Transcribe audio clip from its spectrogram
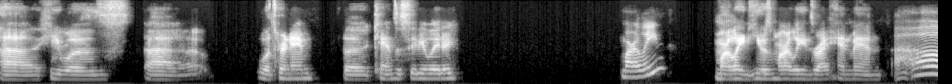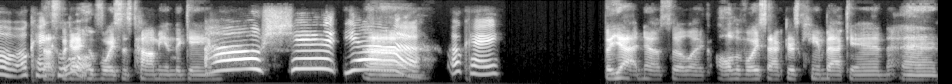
Uh, he was uh, what's her name? The Kansas City lady, Marlene? Marlene. He was Marlene's right hand man. Oh, okay, That's cool. the guy who voices Tommy in the game. Oh shit! Yeah. okay. But yeah, no. So like all the voice actors came back in, and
